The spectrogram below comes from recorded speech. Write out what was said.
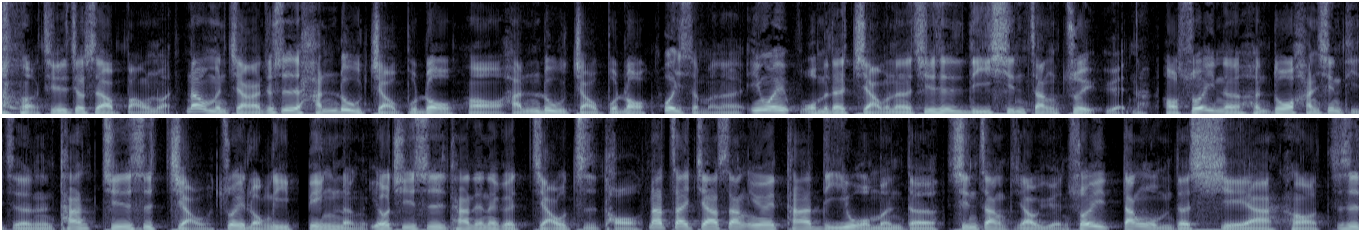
其实就是要保暖。那我们讲啊，就是寒露脚不露哦，寒露脚不露，为什么呢？因为我们的脚呢，其实离心脏最远呐，好，所以呢，很多寒性体质的人，他其实是脚最容易冰冷，尤其是他的那个脚趾头。那再加上，因为它离我们的心脏比较远，所以当我们的血啊，哈，就是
